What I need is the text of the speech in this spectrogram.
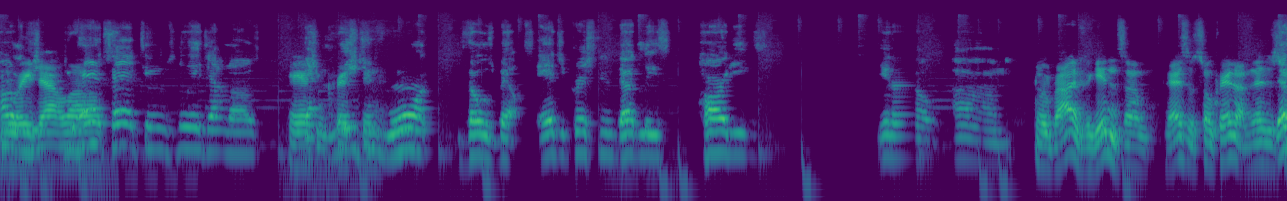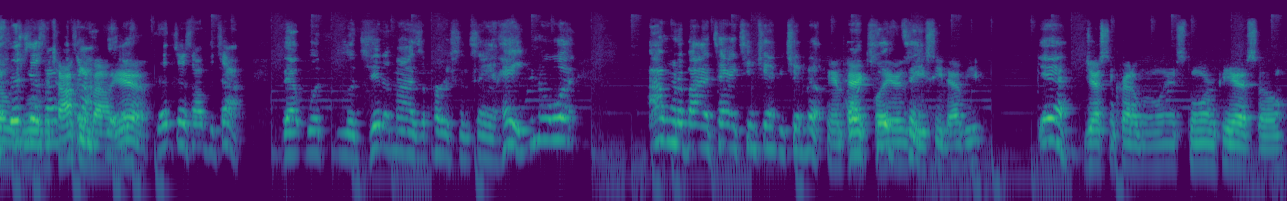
New Age Outlaws. You had tag teams, New Age Outlaws. Edge and Christian. you want those belts. Edge and Christian, Dudley's, Hardys. You know, um, we're probably forgetting some. That's what's so crazy. That's just shows what we're talking about. Yeah. That's just off the top. That would legitimize a person saying, hey, you know what? I want to buy a tag team championship belt. Impact players, ECW. Yeah. Just incredible Lance Storm. Yeah, so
